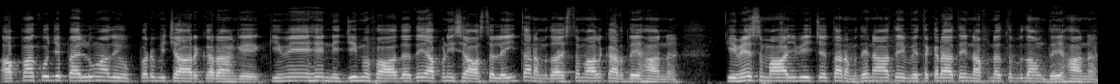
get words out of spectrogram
ਆਪਾਂ ਕੁਝ ਪਹਿਲੂਆਂ ਦੇ ਉੱਪਰ ਵਿਚਾਰ ਕਰਾਂਗੇ। ਕਿਵੇਂ ਇਹ ਨਿੱਜੀ ਮਫਾਦ ਅਤੇ ਆਪਣੀ ਸਿਆਸਤ ਲਈ ਧਰਮ ਦਾ ਇਸਤੇਮਾਲ ਕਰਦੇ ਹਨ? ਕਿਵੇਂ ਸਮਾਜ ਵਿੱਚ ਧਰਮ ਦੇ ਨਾਂ ਤੇ ਵਿਤਕਰਾ ਤੇ ਨਫ਼ਰਤ ਵਧਾਉਂਦੇ ਹਨ?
